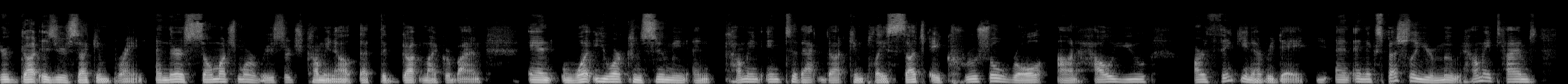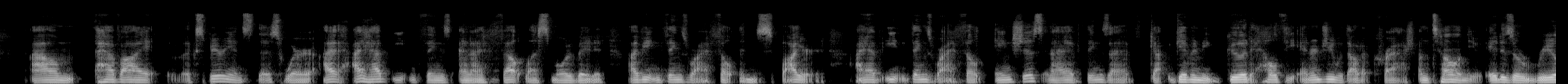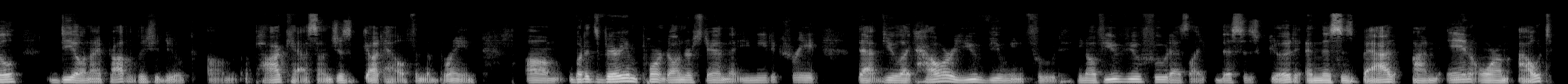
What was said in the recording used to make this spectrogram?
Your gut is your second brain. And there's so much more research coming out that the gut microbiome and what you are consuming and coming into that gut can play such a crucial role on how you are thinking every day. And, and especially your mood. How many times um, have I experienced this where I, I have eaten things and I felt less motivated. I've eaten things where I felt inspired. I have eaten things where I felt anxious and I have things that have got, given me good, healthy energy without a crash. I'm telling you, it is a real deal. And I probably should do um, a podcast on just gut health and the brain. Um, but it's very important to understand that you need to create that view like how are you viewing food? You know if you view food as like this is good and this is bad i'm in or i'm out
